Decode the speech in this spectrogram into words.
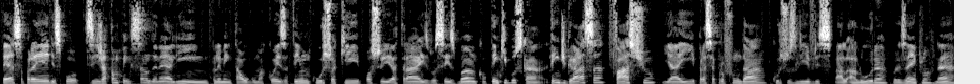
peça para eles, pô, se já estão pensando, né, ali em implementar alguma coisa, tem um curso aqui, posso ir atrás, vocês bancam, tem que buscar. Tem de graça, fácil, e aí para se aprofundar, cursos livres. A, a Lura, por exemplo, né,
